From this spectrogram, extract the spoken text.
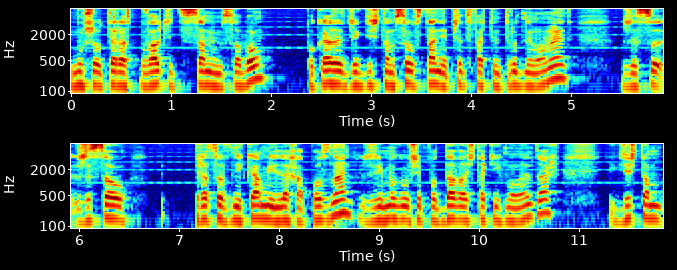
muszą teraz powalczyć z samym sobą, pokazać, że gdzieś tam są w stanie przetrwać ten trudny moment, że, so, że są pracownikami Lecha Poznań, że nie mogą się poddawać w takich momentach i gdzieś tam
